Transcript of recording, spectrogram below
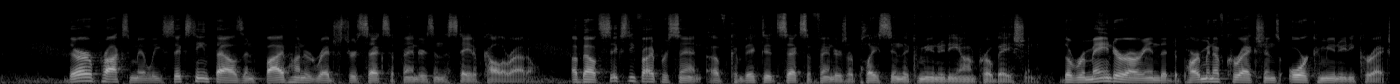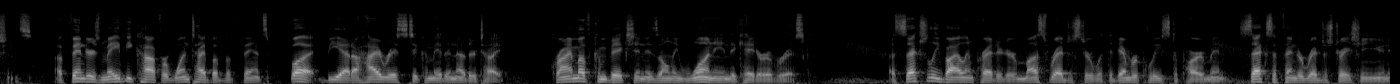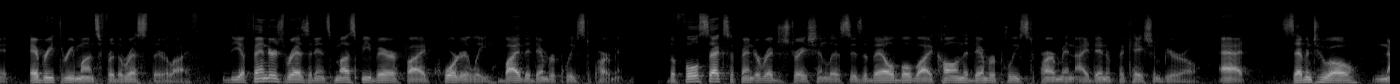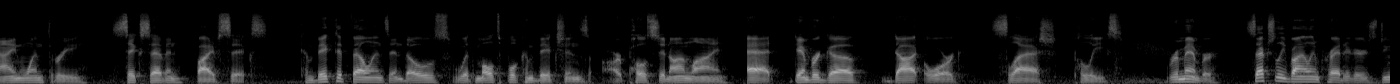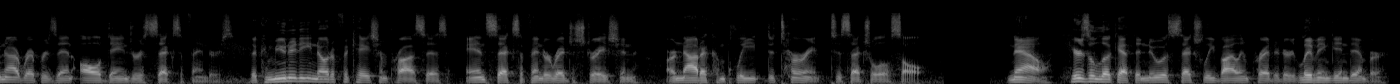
There are approximately 16,500 registered sex offenders in the state of Colorado. About 65% of convicted sex offenders are placed in the community on probation. The remainder are in the Department of Corrections or Community Corrections. Offenders may be caught for one type of offense, but be at a high risk to commit another type. Crime of conviction is only one indicator of risk. A sexually violent predator must register with the Denver Police Department Sex Offender Registration Unit every three months for the rest of their life. The offender's residence must be verified quarterly by the Denver Police Department. The full sex offender registration list is available by calling the Denver Police Department Identification Bureau at 720-913-6756. Convicted felons and those with multiple convictions are posted online at denvergov.org slash police. Remember, Sexually violent predators do not represent all dangerous sex offenders. The community notification process and sex offender registration are not a complete deterrent to sexual assault. Now, here's a look at the newest sexually violent predator living in Denver.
